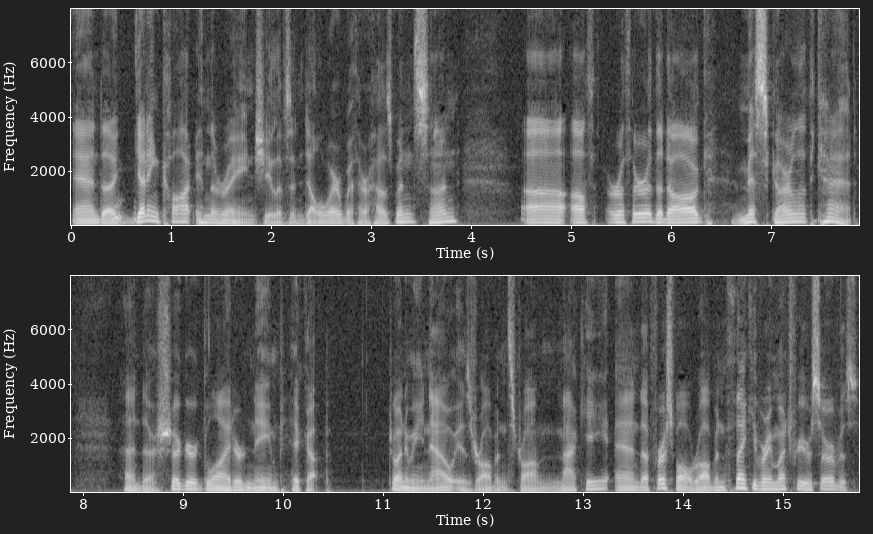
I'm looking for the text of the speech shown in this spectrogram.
And uh, getting caught in the rain. She lives in Delaware with her husband, son, uh, Arthur the dog, Miss Scarlet the cat, and a sugar glider named Hiccup. Joining me now is Robin Strom Mackey. And uh, first of all, Robin, thank you very much for your service.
